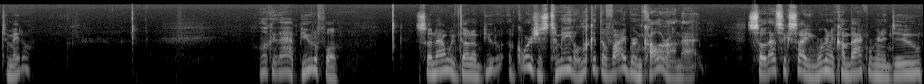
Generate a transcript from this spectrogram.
tomato. Look at that, beautiful. So now we've done a beautiful, a gorgeous tomato. Look at the vibrant color on that. So that's exciting. We're going to come back. We're going to do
